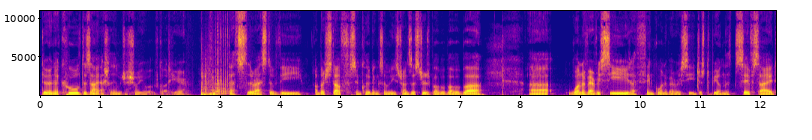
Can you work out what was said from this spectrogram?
doing a cool design. Actually, let me just show you what we've got here. That's the rest of the other stuff, including some of these transistors. Blah blah blah blah blah. Uh, one of every seed, I think one of every seed, just to be on the safe side.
